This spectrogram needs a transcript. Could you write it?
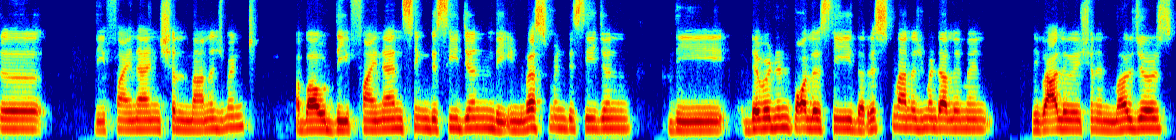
uh, the financial management about the financing decision the investment decision the dividend policy the risk management element the valuation and mergers.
